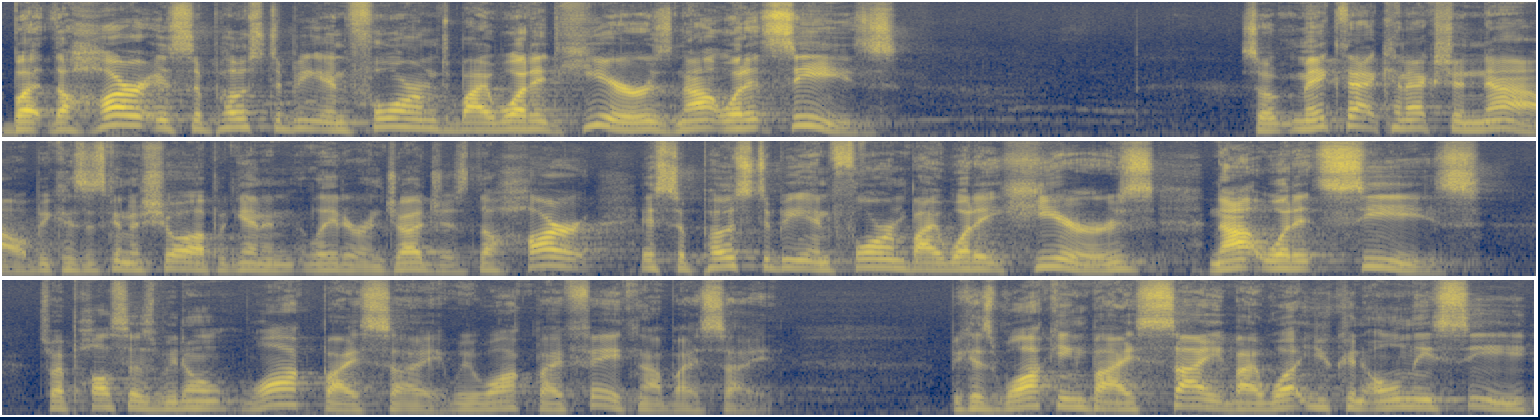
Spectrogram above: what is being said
But the heart is supposed to be informed by what it hears, not what it sees. So make that connection now because it's going to show up again in, later in Judges. The heart is supposed to be informed by what it hears, not what it sees. That's why Paul says we don't walk by sight, we walk by faith, not by sight. Because walking by sight, by what you can only see,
